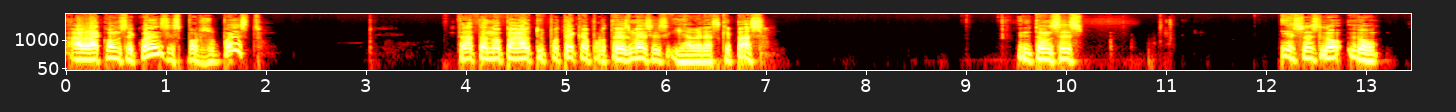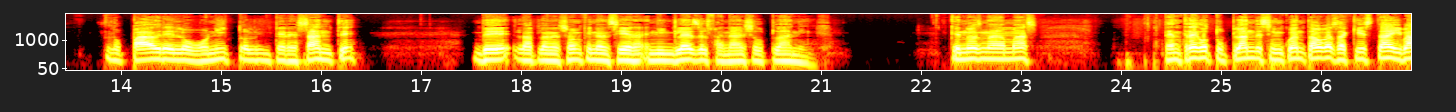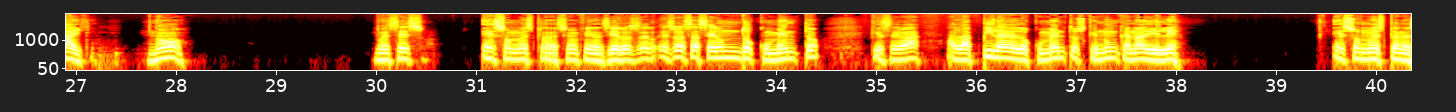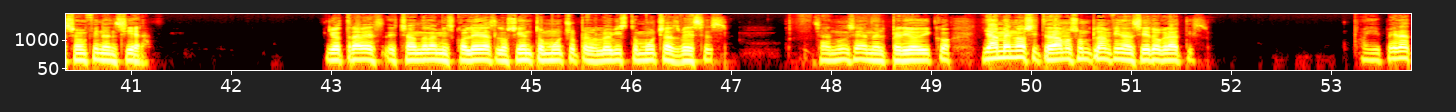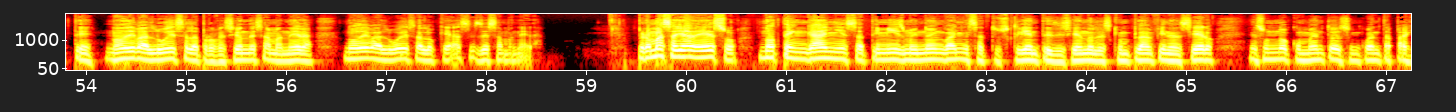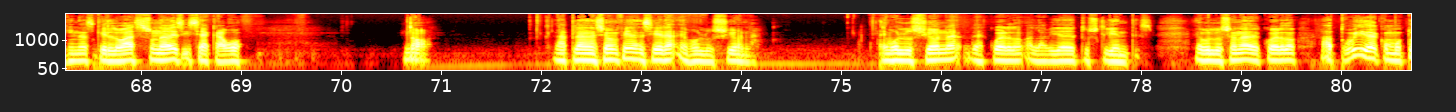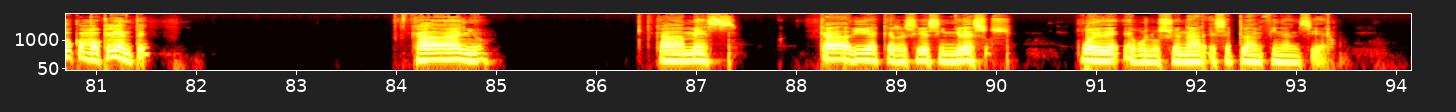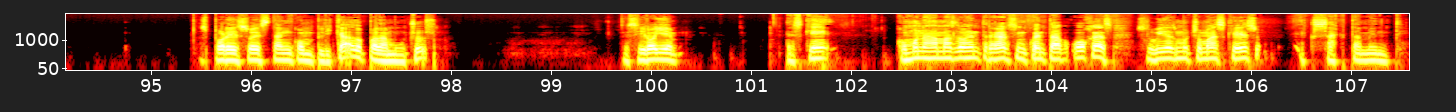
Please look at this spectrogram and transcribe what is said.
Habrá consecuencias, por supuesto. Trata de no pagar tu hipoteca por tres meses y ya verás qué pasa. Entonces, eso es lo, lo lo padre, lo bonito, lo interesante de la planeación financiera, en inglés del financial planning. Que no es nada más, te entrego tu plan de 50 hojas, aquí está y bye. No, no es eso. Eso no es planeación financiera. Eso es hacer un documento que se va a la pila de documentos que nunca nadie lee. Eso no es planeación financiera. Y otra vez, echándole a mis colegas, lo siento mucho, pero lo he visto muchas veces. Se anuncia en el periódico, llámenos y te damos un plan financiero gratis. Oye, espérate, no devalúes a la profesión de esa manera, no devalúes a lo que haces de esa manera. Pero más allá de eso, no te engañes a ti mismo y no engañes a tus clientes diciéndoles que un plan financiero es un documento de 50 páginas que lo haces una vez y se acabó. No, la planeación financiera evoluciona. Evoluciona de acuerdo a la vida de tus clientes. Evoluciona de acuerdo a tu vida como tú como cliente. Cada año, cada mes, cada día que recibes ingresos, puede evolucionar ese plan financiero. por eso es tan complicado para muchos decir, oye, es que ¿Cómo nada más lo voy a entregar 50 hojas? Su vida es mucho más que eso. Exactamente.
